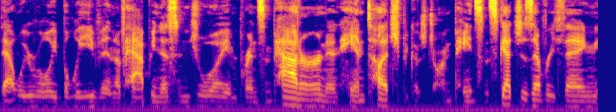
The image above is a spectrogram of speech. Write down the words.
that we really believe in of happiness and joy and prints and pattern and hand touch because John paints and sketches everything.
